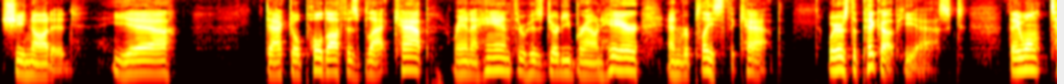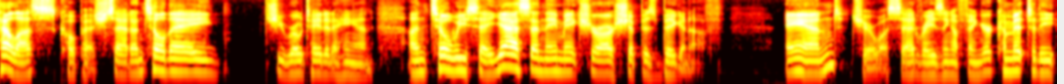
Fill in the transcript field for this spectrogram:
She nodded. Yeah. Dactyl pulled off his black cap, ran a hand through his dirty brown hair, and replaced the cap. Where's the pickup? he asked. They won't tell us, Khopesh said, until they. She rotated a hand. Until we say yes and they make sure our ship is big enough. And, Chirwa said, raising a finger, commit to the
